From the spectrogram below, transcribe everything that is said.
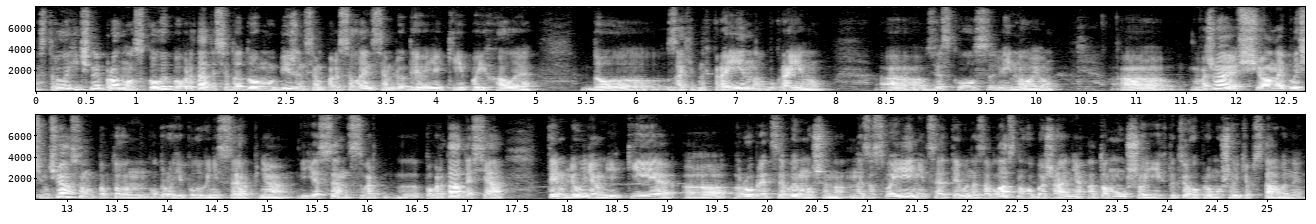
Астрологічний прогноз. Коли повертатися додому біженцям, переселенцям, люди, які поїхали до західних країн в Україну в зв'язку з війною. Вважаю, що найближчим часом, тобто у другій половині серпня, є сенс повертатися тим людям, які роблять це вимушено, не за своєї ініціативи, не за власного бажання, а тому, що їх до цього примушують обставини.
